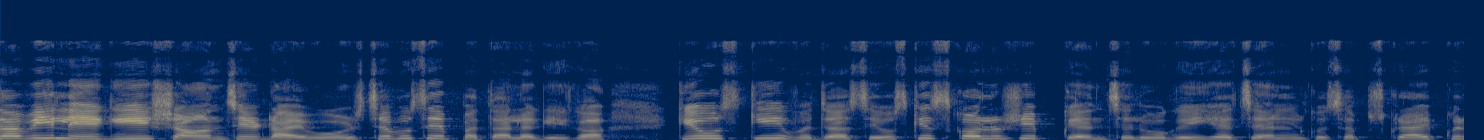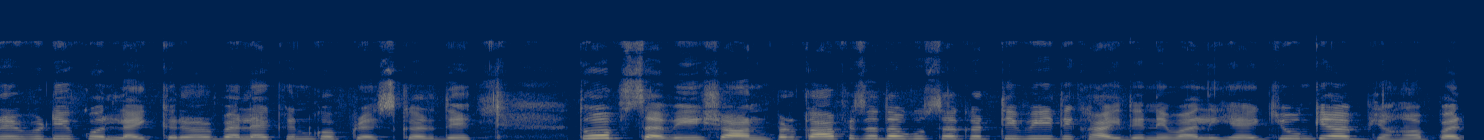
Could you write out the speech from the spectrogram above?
सभी लेगी शान से डाइवोर्स जब उसे पता लगेगा कि उसकी वजह से उसकी स्कॉलरशिप कैंसिल हो गई है। चैनल को सब्सक्राइब करें वीडियो को लाइक करें और बेल आइकन को प्रेस कर दें। तो अब सभी शान पर काफ़ी ज़्यादा गुस्सा करती हुई दिखाई देने वाली है, क्योंकि अब यहाँ पर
